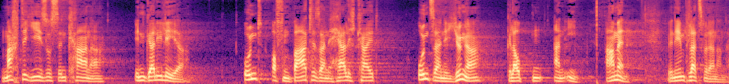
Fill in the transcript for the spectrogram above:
machte Jesus in Kana in Galiläa und offenbarte seine Herrlichkeit und seine Jünger glaubten an ihn. Amen. Wir nehmen Platz miteinander.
